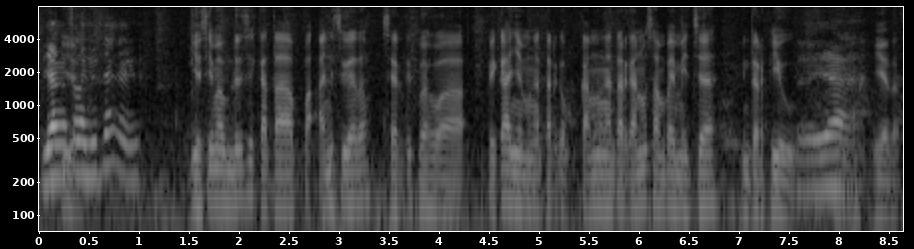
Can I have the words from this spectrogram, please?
yang Iya. selanjutnya Ya sih mah bener sih kata Pak Anies juga toh, sertif bahwa IPK hanya mengantar mengantarkanmu sampai meja interview. eh, ya Nah, iya toh.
